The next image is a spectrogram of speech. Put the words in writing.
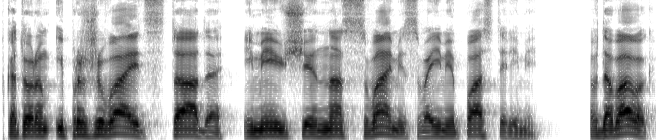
в котором и проживает стадо, имеющее нас с вами своими пастырями. Вдобавок,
